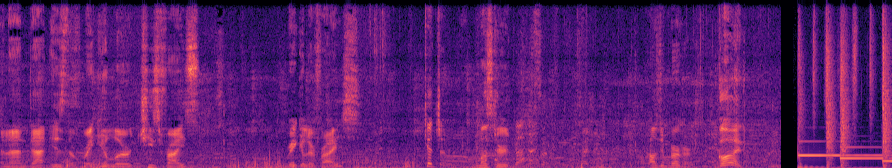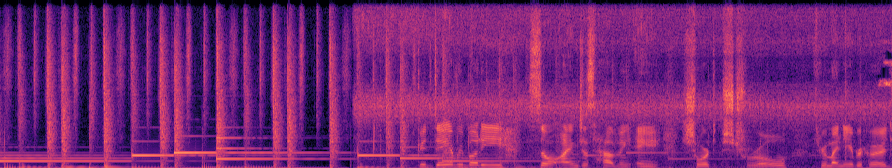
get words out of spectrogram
And then that is the regular cheese fries. Regular fries. Ketchup, mustard. How's your burger? Good. Good day everybody. So I'm just having a short stroll through my neighborhood.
